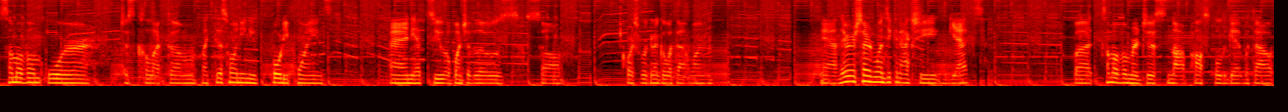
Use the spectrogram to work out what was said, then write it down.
some of them or just collect them. Like this one, you need 40 points and you have to do a bunch of those. So, of course, we're gonna go with that one. Yeah, there are certain ones you can actually get, but some of them are just not possible to get without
